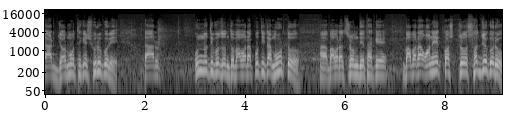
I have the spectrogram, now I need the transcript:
তার জন্ম থেকে শুরু করে তার উন্নতি পর্যন্ত বাবারা প্রতিটা মুহূর্ত বাবারা শ্রম দিয়ে থাকে। বাবারা অনেক কষ্ট সহ্য করেও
